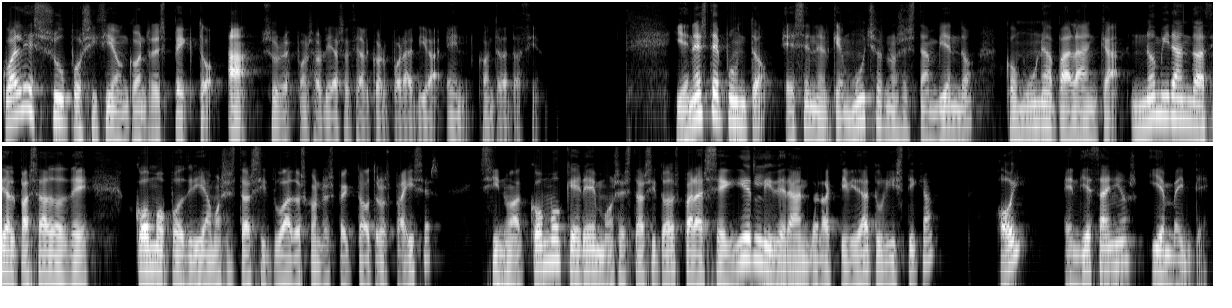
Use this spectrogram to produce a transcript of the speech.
¿Cuál es su posición con respecto a su responsabilidad social corporativa en contratación? Y en este punto es en el que muchos nos están viendo como una palanca, no mirando hacia el pasado de cómo podríamos estar situados con respecto a otros países, sino a cómo queremos estar situados para seguir liderando la actividad turística hoy, en 10 años y en 20.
